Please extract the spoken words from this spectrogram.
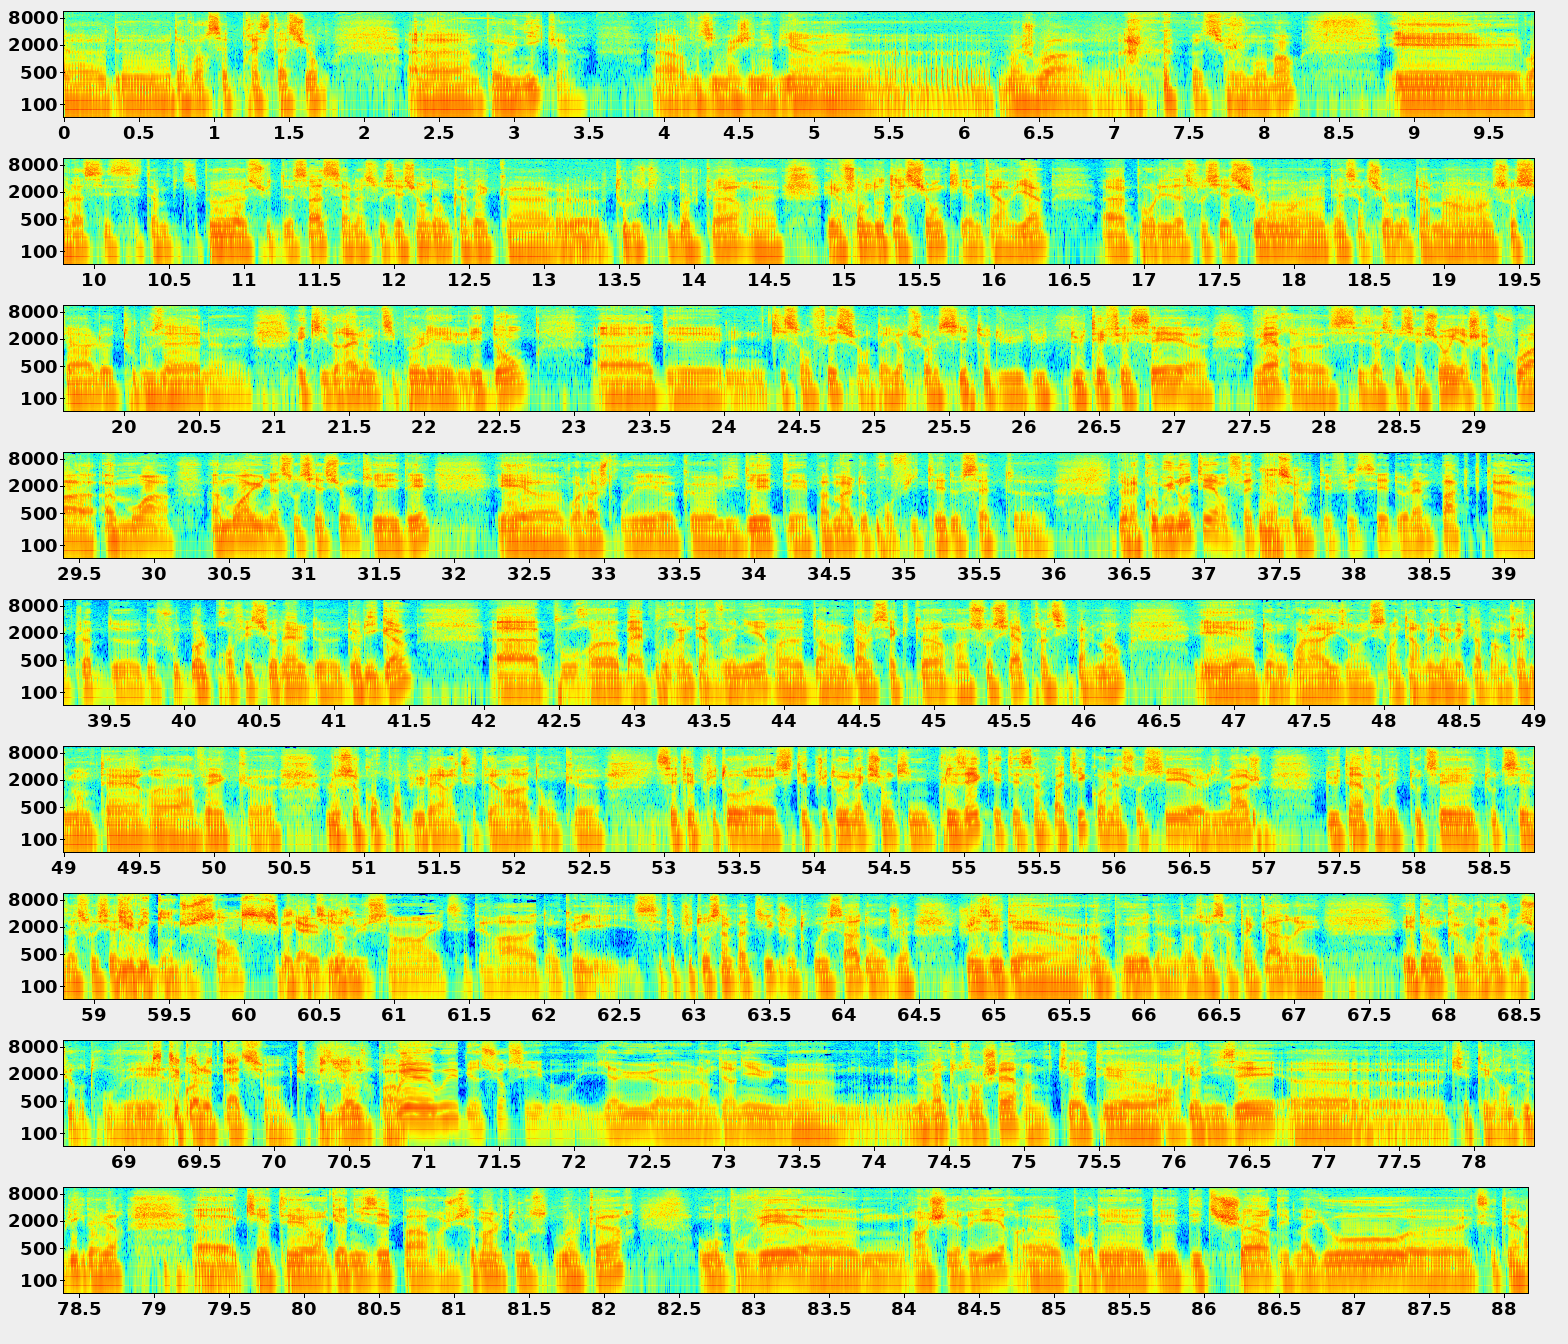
d'avoir cette prestation un peu unique. Alors, vous imaginez bien ma joie sur le moment. Et voilà, c'est- un petit peu la suite de ça. C'est une association donc avec euh, le Toulouse Football Club euh, et le fonds de dotation qui intervient euh, pour les associations d'insertion, notamment sociales toulousaines, et qui draine un petit peu les, les dons des, qui sont faits sur d'ailleurs sur le site du, du, du TFC vers ces associations. Il y a chaque fois un mois, un mois une association qui est aidée. Et voilà, je trouvais que l'idée était pas mal de profiter de cette de la communauté en fait Bien du, sûr. du TFC, de l'impact qu'a un club de, de football professionnel de, de Ligue 1 euh, pour euh, ben, pour intervenir euh, dans, dans le secteur social principalement. Et donc voilà, ils ont ils sont intervenus avec la banque alimentaire, avec le secours populaire, etc. Donc c'était plutôt c'était plutôt une action qui me plaisait, qui était sympathique. On associait l'image du TEF avec toutes ces toutes ces Il y a associations. eu le don du sang, si Il y a eu le don du sang, etc. Donc c'était plutôt sympathique, je trouvais ça. Donc je, je les aidais un peu dans, dans un certain cadre. Et, et donc voilà, je me suis retrouvé. C'était euh, quoi le cadre, si on- tu peux dire ou pas? Oui, oui, bien sûr. c'est- Il y a eu euh, l'an dernier une, euh, une vente aux enchères qui a été organisée, euh, qui était grand public d'ailleurs, euh, qui a été organisée par justement le Toulouse Football Club, où on pouvait euh, renchérir pour des, des, des t-shirts, des maillots, etc.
